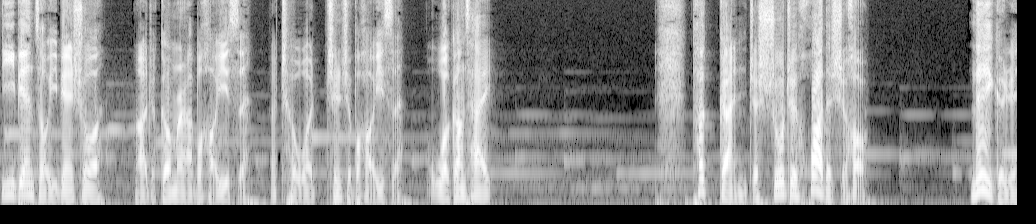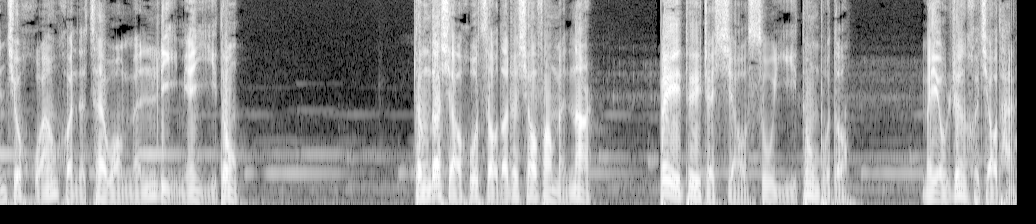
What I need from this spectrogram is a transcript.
一边走一边说：“啊，这哥们儿啊，不好意思，这我真是不好意思，我刚才……”他赶着说这话的时候。那个人就缓缓的在往门里面移动。等到小胡走到这消防门那儿，背对着小苏一动不动，没有任何交谈。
